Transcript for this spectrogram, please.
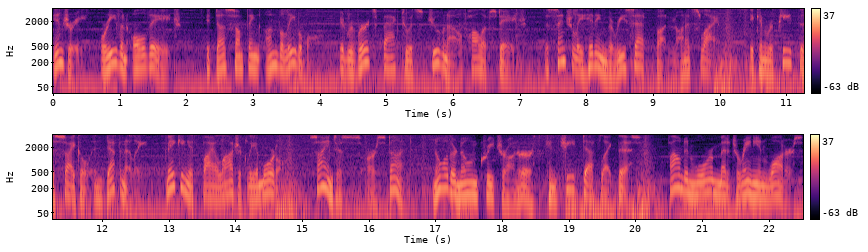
injury, or even old age, it does something unbelievable. It reverts back to its juvenile polyp stage, essentially hitting the reset button on its life. It can repeat this cycle indefinitely, making it biologically immortal. Scientists are stunned. No other known creature on Earth can cheat death like this. Found in warm Mediterranean waters,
